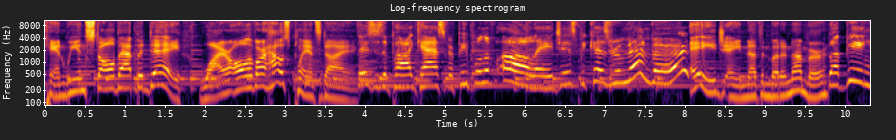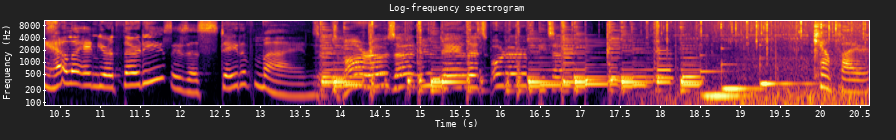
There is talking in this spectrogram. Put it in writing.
Can we install that bidet? Why are all of our houseplants dying? This is a podcast for people of all ages because remember, Age ain't nothing but a number. but being hella in your 30s is a state of mind. So tomorrow's a new day. Let's order pizza. Campfire.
